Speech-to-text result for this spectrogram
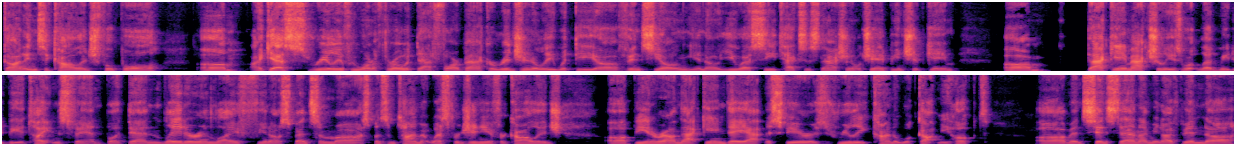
got into college football. Um, I guess really, if we want to throw it that far back, originally with the uh, Vince Young, you know, USC Texas National Championship game. Um, that game actually is what led me to be a Titans fan. But then later in life, you know, spent some uh, spent some time at West Virginia for college uh, being around that game day atmosphere is really kind of what got me hooked. Um, and since then, I mean, I've been uh,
